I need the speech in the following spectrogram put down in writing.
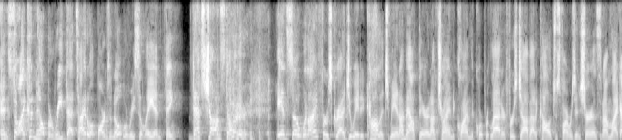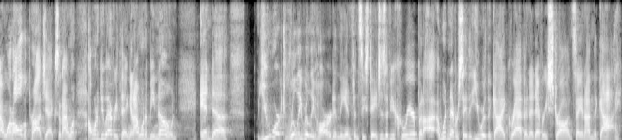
and so I couldn't help but read that title at Barnes and Noble recently and think that's John Stoner. and so when I first graduated college, man, I'm out there and I'm trying to climb the corporate ladder. First job out of college was Farmers Insurance, and I'm like, I want all the projects, and I want I want to do everything, and I want to be known. And uh, you worked really, really hard in the infancy stages of your career, but I, I would never say that you were the guy grabbing at every straw and saying, I'm the guy.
